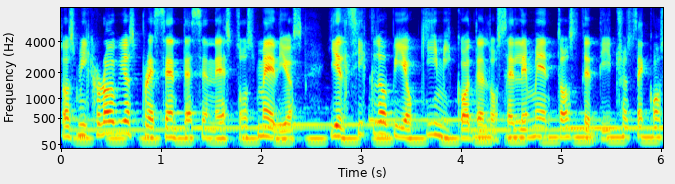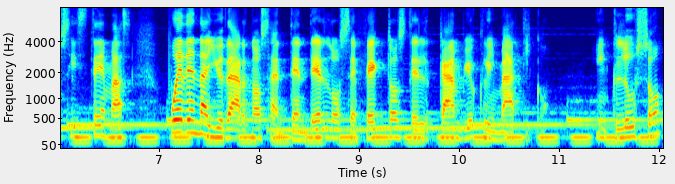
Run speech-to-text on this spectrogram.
Los microbios presentes en estos medios y el ciclo bioquímico de los elementos de dichos ecosistemas pueden ayudarnos a entender los efectos del cambio climático. Incluso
